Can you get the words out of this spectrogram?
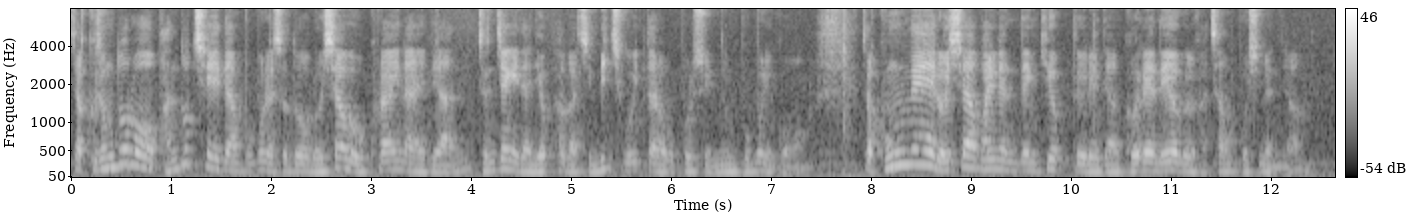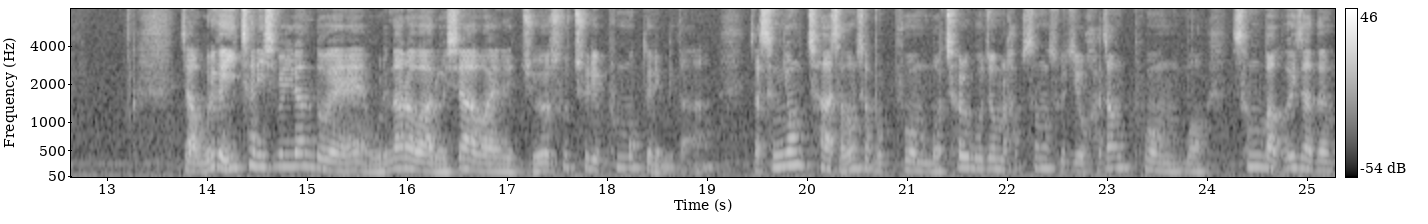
자, 그 정도로 반도체에 대한 부분에서도 러시아와 우크라이나에 대한 전쟁에 대한 여파가 지금 미치고 있다고 볼 수 있는 부분이고 자, 국내 러시아 관련된 기업들에 대한 거래 내역을 같이 한번 보시면요. 자, 우리가 2021년도에 우리나라와 러시아와의 주요 수출입 품목들입니다. 자, 승용차, 자동차 부품, 뭐 철구조물, 합성수지, 화장품, 뭐 선박, 의자 등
